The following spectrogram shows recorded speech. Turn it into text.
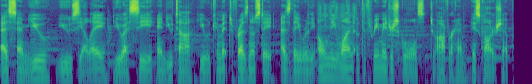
SMU, UCLA, USC, and Utah, he would commit to Fresno State as they were the only one of the three major schools to offer him a scholarship.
